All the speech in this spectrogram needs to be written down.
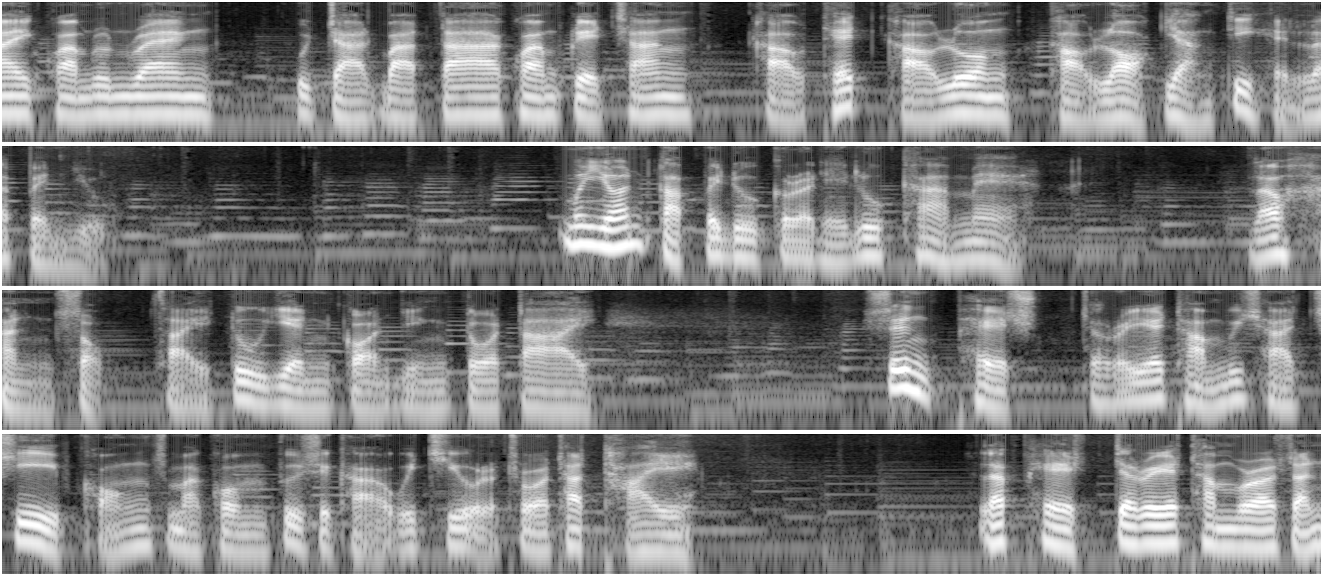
าย ความรุนแรง อุจารบาดตา ความเกลียดชัง ข่าวเท็จข่าวลวง ข่าวหลอกอย่างที่เห็นและเป็นอยู่ เมื่อย้อนกลับไปดูกรณีลูกฆ่าแม่ แล้วหั่นศพใส่ตู้เย็นก่อนยิงตัวตาย ซึ่งเพจจริยธรรมวิชาชีพของสมาคมผู้สื่อข่าววิทยุโทรทัศน์ไทย และเพจจริยธรรมวารสาร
